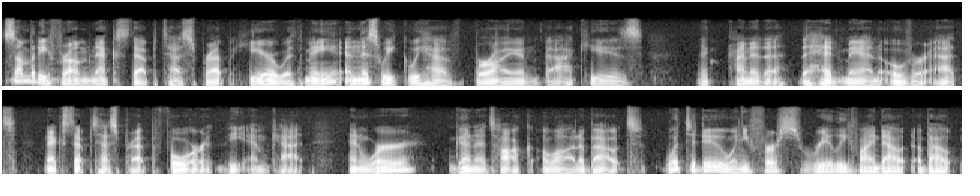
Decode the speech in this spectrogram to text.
somebody from Next Step Test Prep here with me. And this week we have Bryan back. He's the, kind of the, the head man over at Next Step Test Prep for the MCAT. And we're going to talk a lot about what to do when you first really find out about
